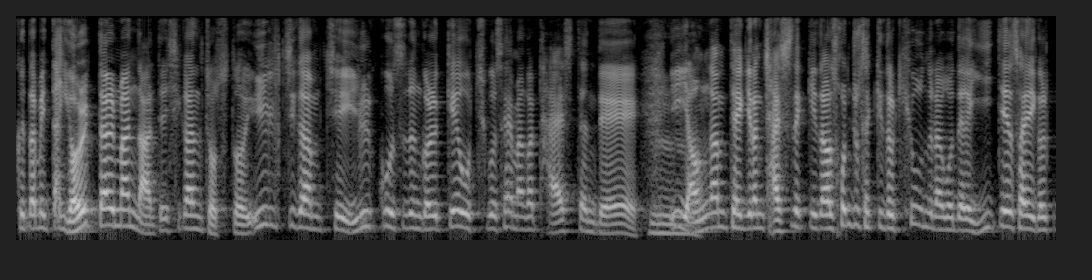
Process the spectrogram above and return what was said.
그다음에 딱 열 달만 나한테 시간을 줬어도 일찌감치 읽고 쓰는 걸 깨우치고 새만 걸 다 했을 텐데 음. 이 영감택이랑 자식 새끼들 손주 새끼들 키우느라고 내가 이제서 이걸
